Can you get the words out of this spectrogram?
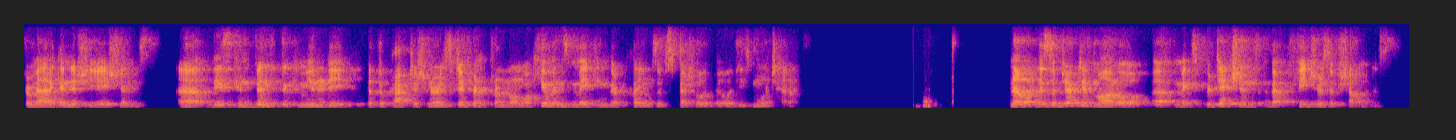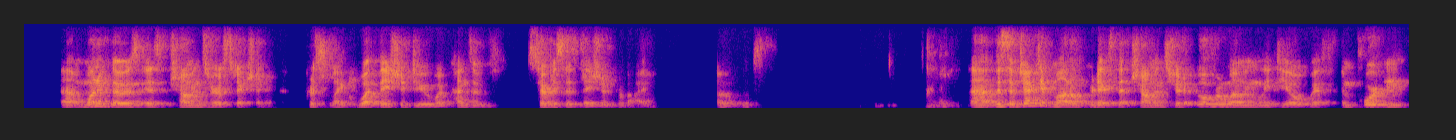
dramatic initiations, uh, these convince the community that the practitioner is different from normal humans, making their claims of special abilities more tenable. Now, the subjective model uh, makes predictions about features of shamanism. Uh, one of those is shaman jurisdiction, like what they should do, what kinds of services they should provide. Oh, oops. Uh, the subjective model predicts that shamans should overwhelmingly deal with important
